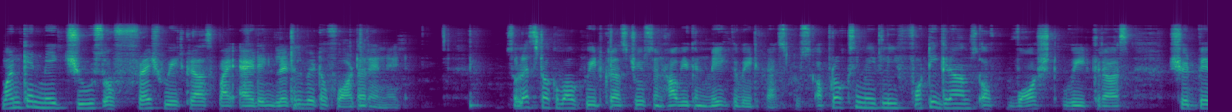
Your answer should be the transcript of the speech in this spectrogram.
One can make juice of fresh wheatgrass by adding little bit of water in it. So let's talk about wheatgrass juice and how you can make the wheatgrass juice. Approximately 40 grams of washed wheatgrass should be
